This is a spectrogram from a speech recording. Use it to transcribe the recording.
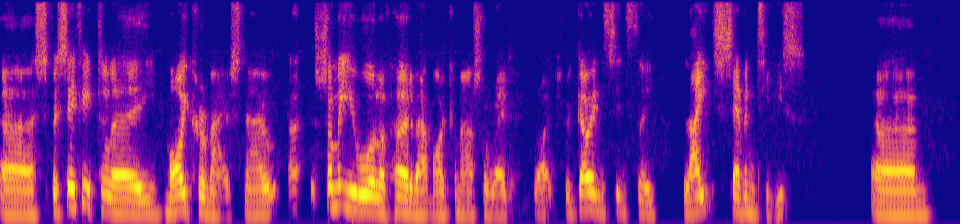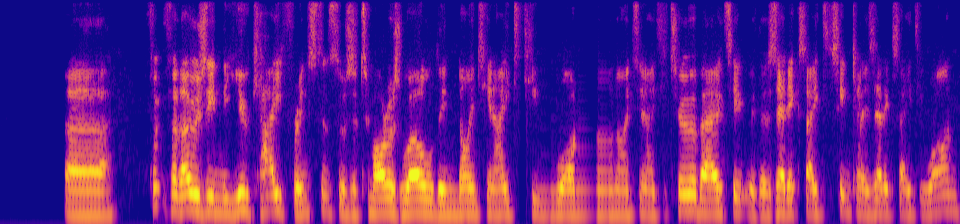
uh, specifically Micromouse. Now, uh, some of you will have heard about Micromouse already, right? We're going since the late 70s. Um, for, for those in the UK, for instance, there was a Tomorrow's World in 1981 or 1982 about it with a ZX80, Sinclair ZX81.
